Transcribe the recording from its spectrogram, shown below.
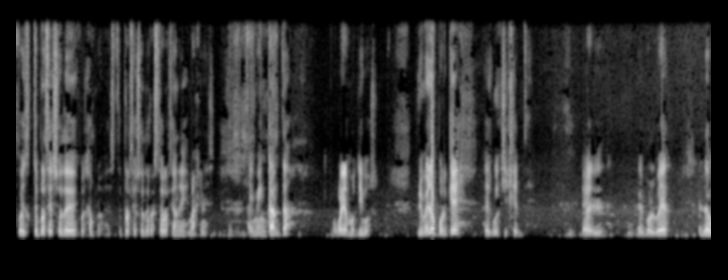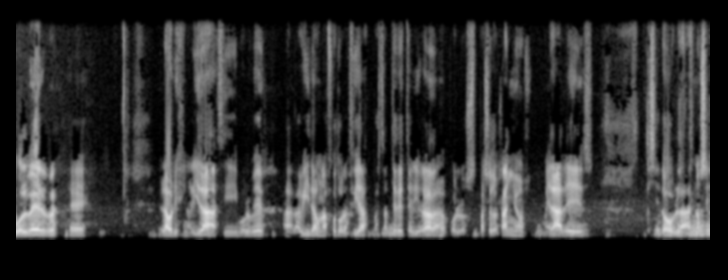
Pues este proceso de, por ejemplo, este proceso de restauración de imágenes, a mí me encanta por varios motivos. Primero porque es muy exigente. El, volver, el devolver eh, la originalidad y volver a la vida una fotografía bastante deteriorada por los pasos de los años, humedades, que se doblan, no sé,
